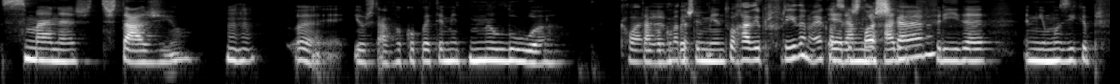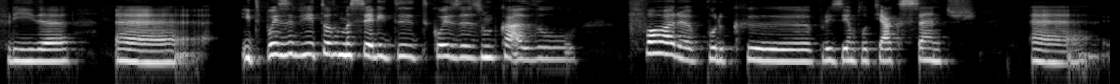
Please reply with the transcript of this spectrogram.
semanas de estágio uhum. eu estava completamente na lua. Claro, estava era completamente... uma tua rádio preferida, não é? era a minha rádio preferida, a minha música preferida. Uh, e depois havia toda uma série de, de, coisas um bocado fora, porque, por exemplo, o Tiago Santos, uh,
